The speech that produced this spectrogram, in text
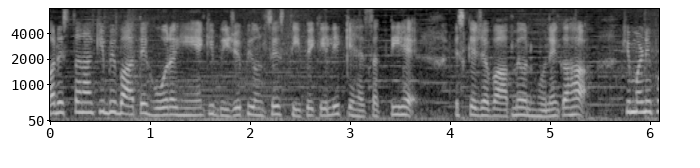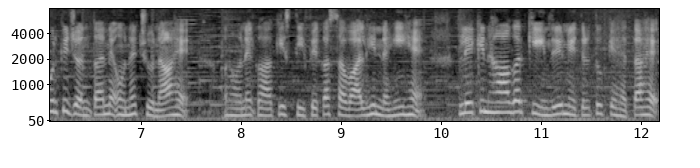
और इस तरह की भी बातें हो रही हैं कि बीजेपी उनसे इस्तीफे के लिए कह सकती है। इसके जवाब में उन्होंने कहा कि मणिपुर की जनता ने उन्हें चुना है। उन्होंने कहा कि इस्तीफे का सवाल ही नहीं है। लेकिन हाँ अगर केंद्रीय नेतृत्व कहता है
